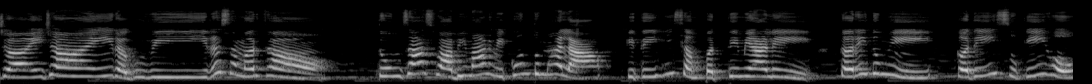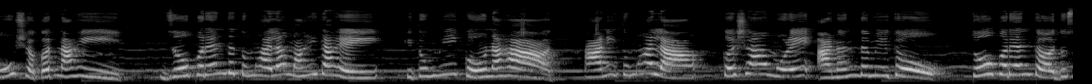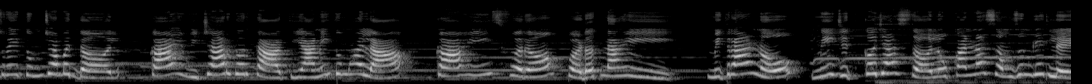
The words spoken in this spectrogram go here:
जय जय रघुवीर समर्थ. तुमचा स्वाभिमान विकून तुम्हाला कितीही संपत्ती मिळाली तरी तुम्ही कधी सुखी होऊ शकत नाही जोपर्यंत तुम्हाला माहीत आहे की तुम्ही कोण आहात आणि तुम्हाला कशामुळे आनंद मिळतो तोपर्यंत दुसरे तुमच्याबद्दल काय विचार करतात याने तुम्हाला काहीच फरक पडत नाही. मित्रांनो मी जितकं जास्त लोकांना समजून घेतले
